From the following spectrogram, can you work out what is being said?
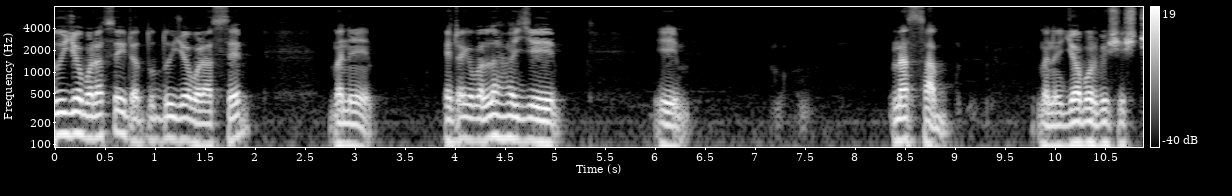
দুই জবর আছে এটা তো দুই জবর আছে। মানে এটাকে বলা হয় যে নাসাব মানে জবর বিশিষ্ট।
